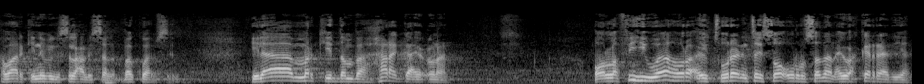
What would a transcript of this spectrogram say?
Habaarkii nebiga sal lay slam baa ku habsaday ilaa markii dambe haragga ay cunaan oo lafihii waa hore ay tuureen intay soo urursadaan ay wax ka raadiyaan.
